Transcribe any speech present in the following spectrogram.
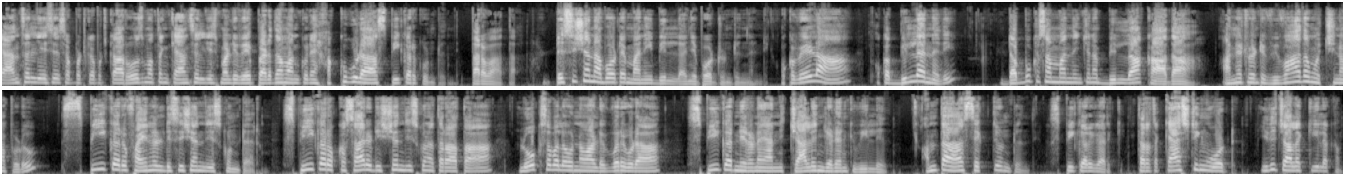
క్యాన్సిల్ చేసేసప్పటికప్పటికి ఆ రోజు మొత్తం క్యాన్సిల్ చేసి మళ్ళీ రేపు పెడదాం అనుకునే హక్కు కూడా స్పీకర్కు ఉంటుంది. తర్వాత decision about a money bill అని చెప్పి ఒకటి ఉంటుందండి ఒకవేళ ఒక బిల్ అన్నది డబ్బుకు సంబంధించిన బిల్లా కాదా అన్నటువంటి వివాదం వచ్చినప్పుడు స్పీకర్ ఫైనల్ డిసిషన్ తీసుకుంటారు. స్పీకర్ ఒక్కసారి డిసిషన్ తీసుకున్న తర్వాత లోక్సభలో ఉన్న వాళ్ళు ఎవ్వరు కూడా స్పీకర్ నిర్ణయాన్ని ఛాలెంజ్ చేయడానికి వీల్లేదు. అంత శక్తి ఉంటుంది స్పీకర్ గారికి. తర్వాత కాస్టింగ్ ఓట్ ఇది చాలా కీలకం.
